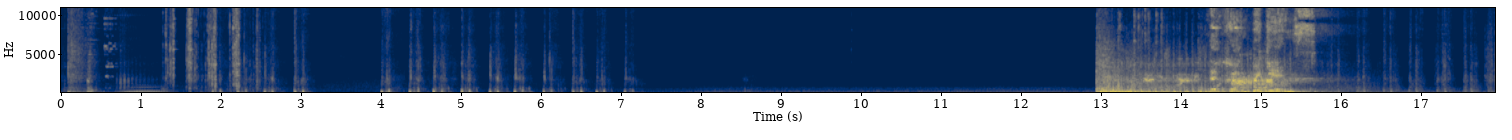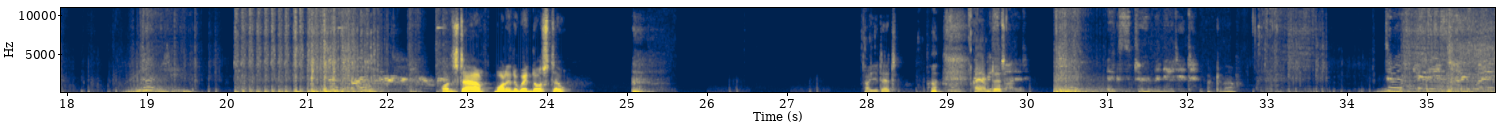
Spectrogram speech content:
One's down, one in the window still. You're dead. I am dead. Exterminated. Fucking hell. Don't get in my way.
